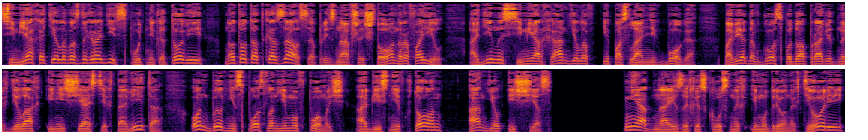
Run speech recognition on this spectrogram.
Семья хотела вознаградить спутника Товии, но тот отказался, признавшись, что он Рафаил, один из семи архангелов и посланник Бога. Поведав Господу о праведных делах и несчастьях Тавита, он был неспослан ему в помощь. Объяснив, кто он, ангел исчез. Ни одна из их искусных и мудреных теорий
